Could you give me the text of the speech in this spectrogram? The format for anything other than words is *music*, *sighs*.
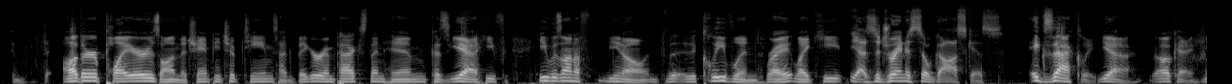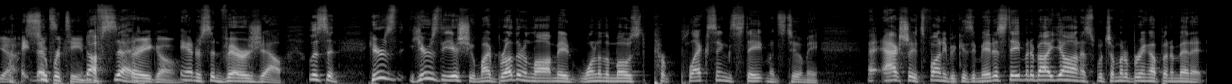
th- th- other players on the championship teams had bigger impacts than him because yeah he he was on a you know the, the Cleveland right like he yeah Zydrunas Ilgauskas Exactly. Yeah. Okay. Yeah. Right, Super team. Enough said. There you go. Anderson Varejao. Listen, here's here's the issue. My brother-in-law made one of the most perplexing statements to me. Actually, it's funny because he made a statement about Giannis, which I'm going to bring up in a minute.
